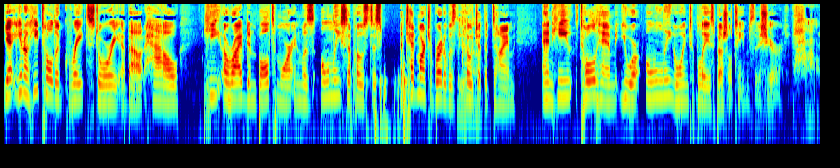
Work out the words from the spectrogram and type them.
Yeah, you know, he told a great story about how he arrived in Baltimore and was only supposed to. Uh, Ted Marchibroda was the coach at the time, and he told him, "You are only going to play special teams this year." Wow.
